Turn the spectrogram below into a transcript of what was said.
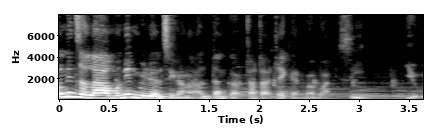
ಮುಂದಿನ ಸಲ, ಮುಂದಿನ ವಿಡಿಯೋಲಿ ಸಿಗೋಣ. ಅಲ್ಲಿ ತನಕ tata take care bye see you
